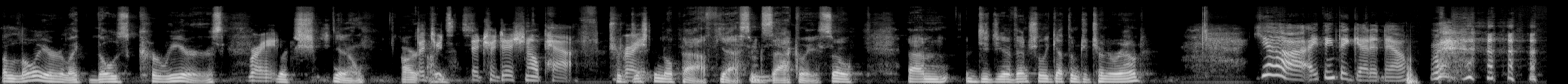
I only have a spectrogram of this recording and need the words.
a lawyer? Like those careers right. which you know are the, tra- the traditional path traditional right. path yes mm-hmm. exactly. So um, did you eventually get them to turn around? Yeah i think they get it now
